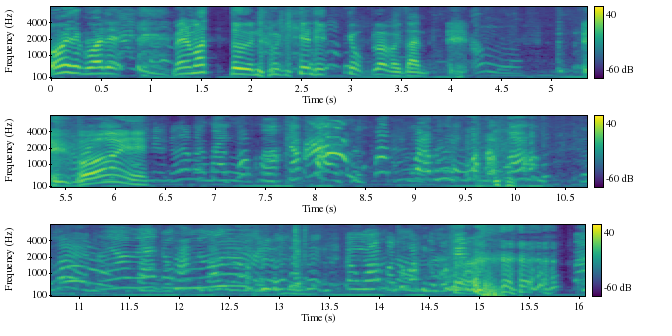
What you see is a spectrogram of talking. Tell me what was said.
โอ้ยจะกลัวดิแม่น้ำมันตื่นเมื่อกี้นี่หยุบเลยบางสันโอ้ยก็เลยมาตัดปั๊บจับป้า ถึงปั๊บปั๊บปั๊บปั๊บก็เลยปั๊บทันปั๊บต้องมอประท้วงกับผมป้า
